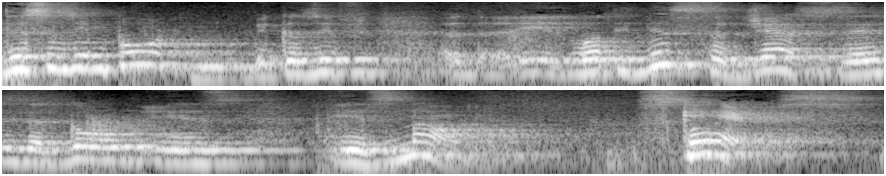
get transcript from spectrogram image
this is important because if uh, what this suggests is that gold is is not scarce,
